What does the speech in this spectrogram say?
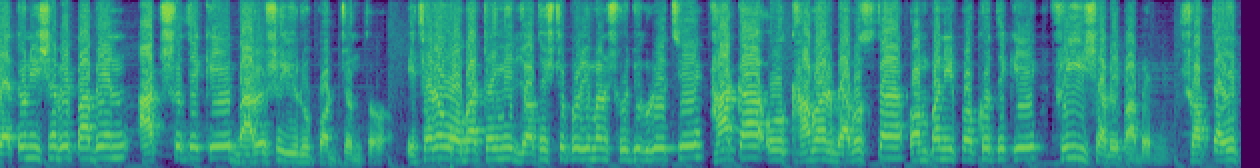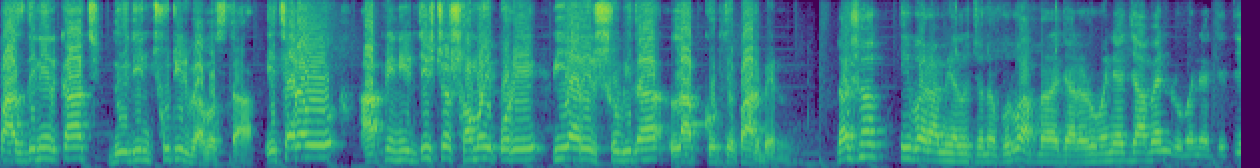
বেতন হিসাবে পাবেন আটশো থেকে বারোশো ইউরো পর্যন্ত। এছাড়াও ওভারটাইমের যথেষ্ট পরিমাণ সুযোগ রয়েছে, থাকা ও খাবার ব্যবস্থা কোম্পানির পক্ষ থেকে ফ্রি হিসাবে পাবেন। সপ্তাহে পাঁচ দিনের কাজ, দুই দিন ছুটির ব্যবস্থা। এছাড়াও আপনি নির্দিষ্ট সময় পরে পিআর এর সুবিধা লাভ করতে পারবেন। দর্শক এবার আমি আলোচনা করব আপনারা যারা রোমানিয়া যাবেন রোমানিয়া যেতে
